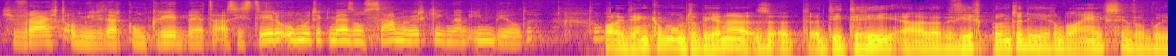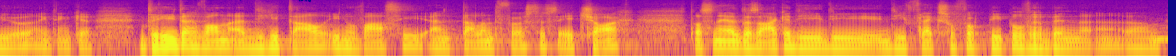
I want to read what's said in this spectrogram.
gevraagd om jullie daar concreet bij te assisteren. Hoe moet ik mij zo'n samenwerking dan inbeelden? Tom? Wel, ik denk om, om te beginnen, die drie, uh, we hebben vier punten die hier belangrijk zijn voor Beaulieu. Ik denk uh, drie daarvan, digitaal, innovatie en talent first, dus HR. Dat zijn eigenlijk de zaken die, die, die Flexo for People verbinden. Um, mm.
